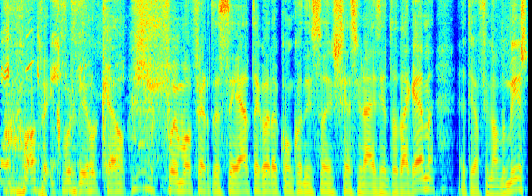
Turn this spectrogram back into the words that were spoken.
o Homem que Mordeu o Cão foi uma oferta SEAT, agora com condições excepcionais em toda a gama, até ao final do mês,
